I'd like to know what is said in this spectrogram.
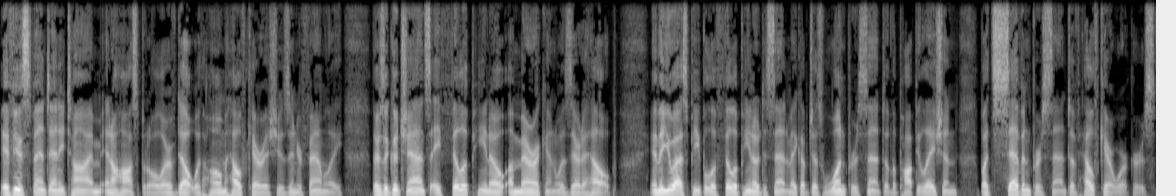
If you've spent any time in a hospital or have dealt with home health care issues in your family, there's a good chance a Filipino American was there to help. In the U.S., people of Filipino descent make up just 1% of the population, but 7% of healthcare workers.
